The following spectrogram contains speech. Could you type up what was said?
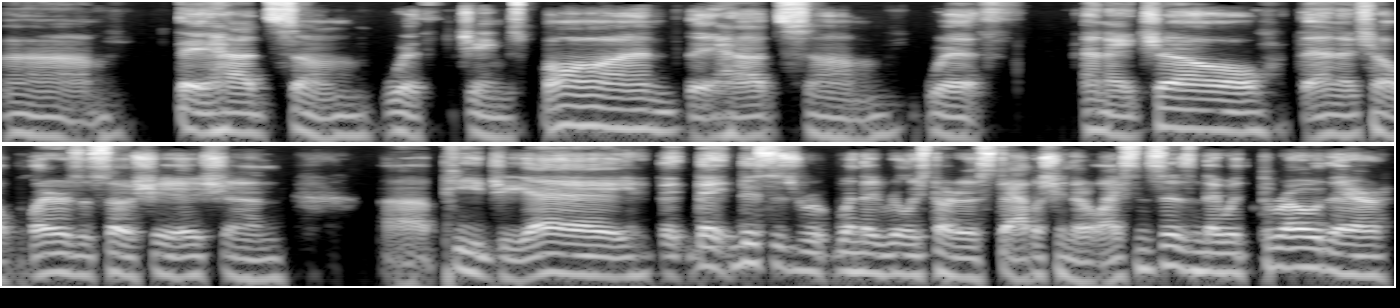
Um, they had some with James Bond. They had some with NHL, the NHL Players Association, uh, PGA. They, they, this is re- when they really started establishing their licenses, and they would throw their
